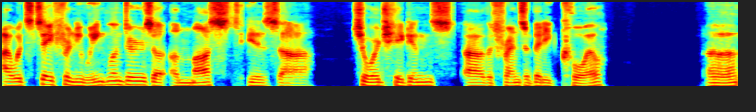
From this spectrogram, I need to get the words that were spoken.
I would say for New Englanders, a, a must is uh, George Higgins, uh, The Friends of Eddie Coyle. Uh,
